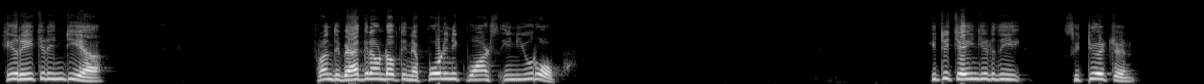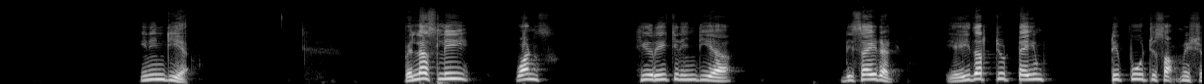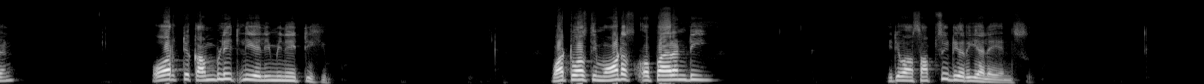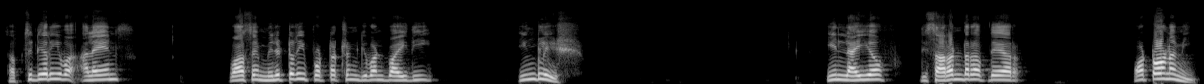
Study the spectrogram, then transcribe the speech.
He reached India from the background of the Napoleonic Wars in Europe. It changed the situation in India. Wellesley, once he reached India, decided either to tame Tipu to submission or to completely eliminate him. What was the modus operandi? It was subsidiary alliance. Subsidiary alliance was a military protection given by the English in lieu of the surrender of their autonomy.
